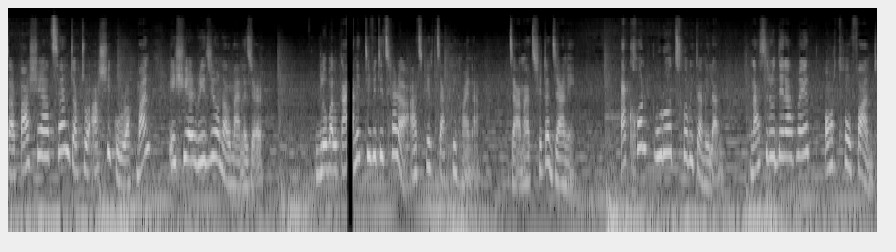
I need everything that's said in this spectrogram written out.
তার পাশে আছেন ডক্টর আশিকুর রহমান, এশিয়ার রিজিওনাল ম্যানেজার গ্লোবাল কানেক্টিভিটি ছাড়া আজকের চাকরি হয় না। জামায়াত সেটা জানে। এখন পুরো ছবিটা মিলান। নাসিরুদ্দিন আহমেদ, অর্থ ফান্ড।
